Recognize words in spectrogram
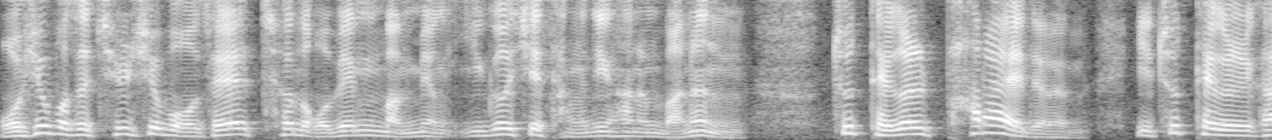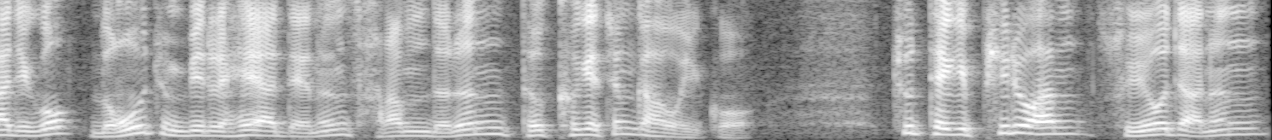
55세, 75세, 1,500만 명 이것이 상징하는 바는 주택을 팔아야 되는 이 주택을 가지고 노후 준비를 해야 되는 사람들은 더 크게 증가하고 있고 주택이 필요한 수요자는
